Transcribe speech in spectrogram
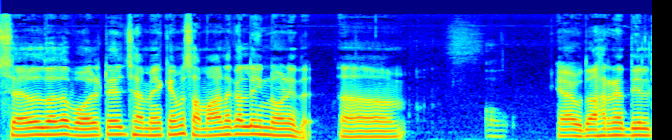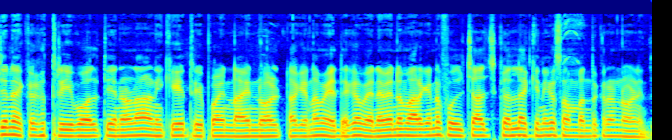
සෙල් um, වල වෝල්ටේජ් හැම එකම සමාන කල්ල ඉන්න ඕනෙද ය උදාහරන දිල්තින එක ත්‍රීවෝල් තියෙනවා අනිකේ 3.9 වෝල්ට ගෙන මේ දෙක වෙන වෙන මාර්ගෙන ෆුල් චාර්ජ් කරල එකනෙක සම්බන්ධ කරන්න ඕනෙද?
